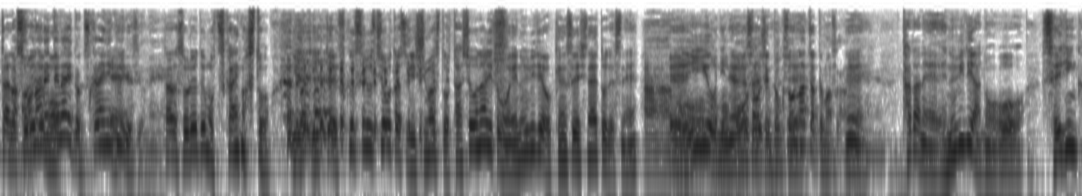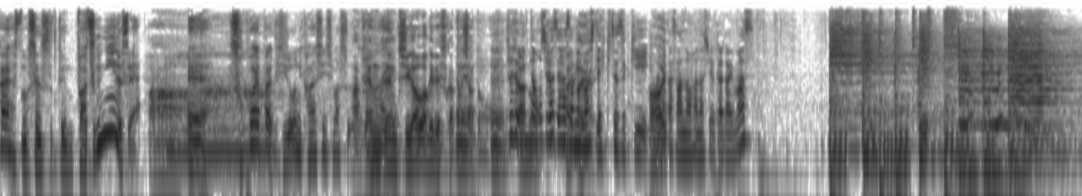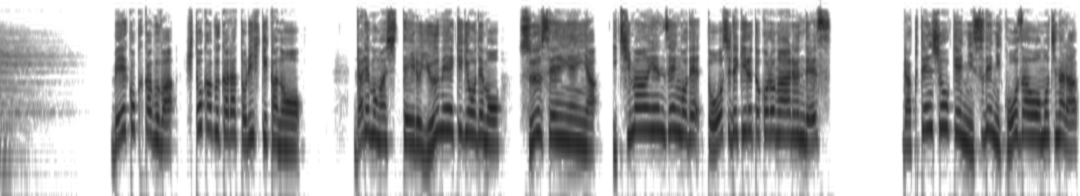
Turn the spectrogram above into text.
ただそれでも、まあ、れてないと使いにくいですよね、えー、ただそれでも使いますと言 って、複数調達にしますと、多少なりとも NVIDIA を牽制しないとですね、えー、いいようにね、暴走して独走になっちゃってますからね。えーただね、NVIDIA の製品開発のセンスって抜群にいいですね。ええ、そこはやっぱり非常に感心します。あ全然違うわけですか、他社と、ええ。それでは一旦お知らせ挟みまして、引き続き今中さんのお話を伺います。米国株は1株から取引可能。誰もが知っている有名企業でも数千円や1万円前後で投資できるところがあるんです。楽天証券にすでに口座をお持ちなら、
